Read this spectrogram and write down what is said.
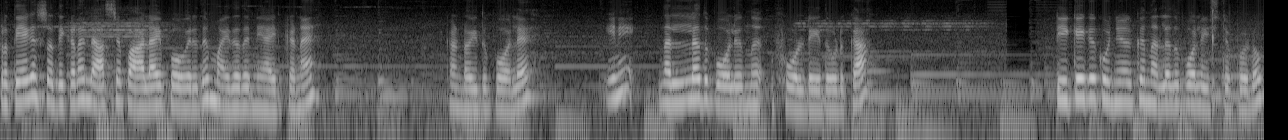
പ്രത്യേകം ശ്രദ്ധിക്കണം ലാസ്റ്റ് പാലായി പോകരുത്. മൈദ തന്നെ ആയിരിക്കണേ. കണ്ടോ ഇതുപോലെ. ഇനി നല്ലതുപോലെ ഒന്ന് ഫോൾഡ് ചെയ്ത് കൊടുക്കുക ടീ കേക്ക് കുഞ്ഞുങ്ങൾക്ക് നല്ലതുപോലെ ഇഷ്ടപ്പെടും.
